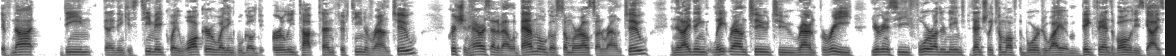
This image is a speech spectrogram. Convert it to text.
If not Dean, then I think his teammate Quay Walker, who I think will go the early top 10, 15 of round two. Christian Harris out of Alabama will go somewhere else on round two. And then I think late round two to round three, you're going to see four other names potentially come off the board who I am big fans of all of these guys.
